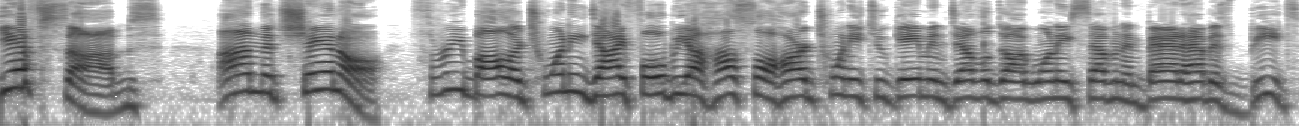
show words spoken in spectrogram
gift subs on the channel. Three baller, 20 die phobia, hustle hard, 22 gaming, devil dog, 187, and bad habits beats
